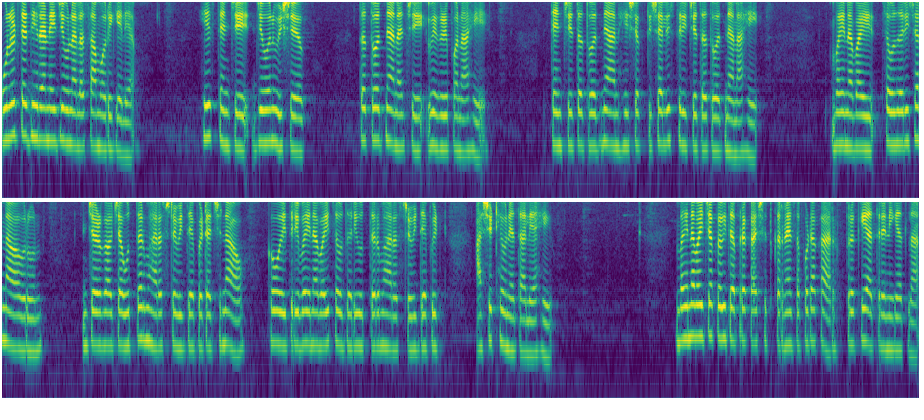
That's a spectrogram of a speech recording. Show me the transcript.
उलट त्या धीराने जीवनाला सामोरे गेल्या. हेच त्यांचे जीवनविषयक तत्त्वज्ञानाचे वेगळेपण आहे. त्यांचे तत्त्वज्ञान हे शक्तिशाली स्त्रीचे तत्त्वज्ञान आहे. बहिणाबाई चौधरीच्या नावावरून जळगावच्या उत्तर महाराष्ट्र विद्यापीठाचे नाव कवयित्री बहिणाबाई चौधरी उत्तर महाराष्ट्र विद्यापीठ असे ठेवण्यात आले आहे. बहिणाबाईच्या कविता प्रकाशित करण्याचा पुढाकार प्र के घेतला.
